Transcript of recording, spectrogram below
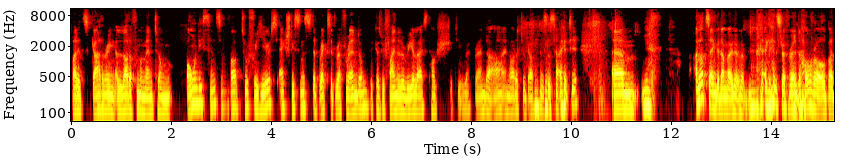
but it's gathering a lot of momentum only since about two, three years, actually, since the Brexit referendum, because we finally realized how shitty referenda are in order to govern a society. Um. I'm not saying that I'm against referenda overall, but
